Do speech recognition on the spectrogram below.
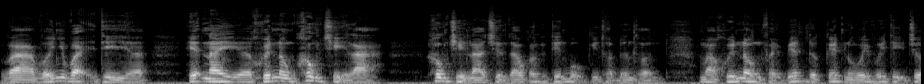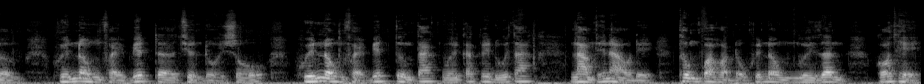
Và với như vậy thì à, hiện nay ờ, khuyến nông không chỉ là không chỉ là chuyển giao các cái tiến bộ kỹ thuật đơn thuần mà khuyến nông phải biết được kết nối với thị trường khuyến nông phải biết uh, chuyển đổi số khuyến nông phải biết tương tác với các cái đối tác làm thế nào để thông qua hoạt động khuyến nông người dân có thể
